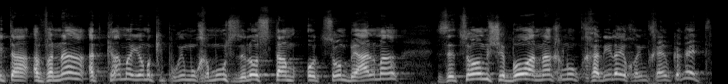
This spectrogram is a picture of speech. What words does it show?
את ההבנה עד כמה יום הכיפורים הוא חמור, שזה לא סתם עוד צום בעלמא, זה צום שבו אנחנו חלילה יכולים להתחייב כרת.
